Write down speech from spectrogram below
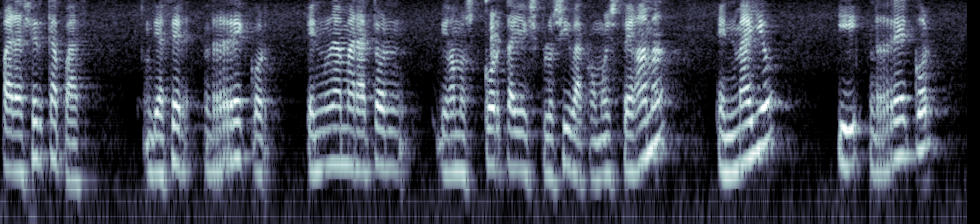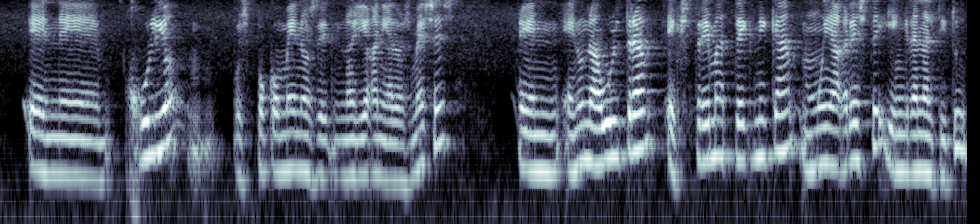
para ser capaz de hacer récord en una maratón digamos, corta y explosiva como este Gama en mayo y récord en eh, julio, pues poco menos de, no llega ni a dos meses, en, en, una ultra extrema técnica muy agreste y en gran altitud.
